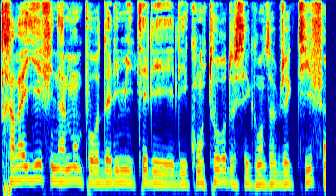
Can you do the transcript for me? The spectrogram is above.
travaillé finalement pour délimiter les contours de ces grands objectifs.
